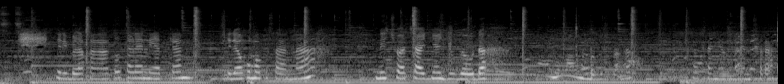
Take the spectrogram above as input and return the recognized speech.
jadi belakang aku kalian lihat kan? Jadi aku mau ke sana ini cuacanya juga udah hmm, bagus banget. Cuacanya lumayan cerah.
